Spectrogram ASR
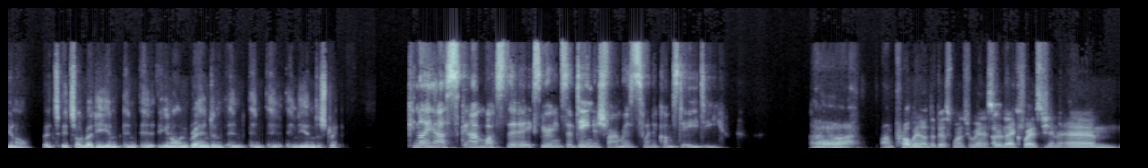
you know, it's, it's already in, in, in you know, ingrained in, in, in, in the industry. Can I ask, um, what's the experience of Danish farmers when it comes to AD? Uh, I'm probably not the best one to answer okay. that question. Um,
